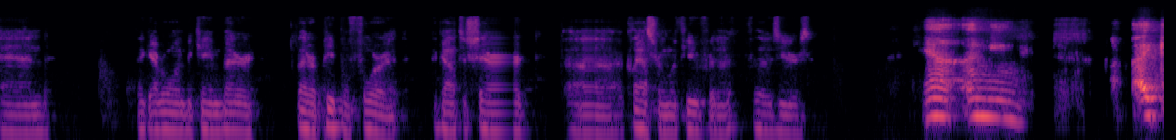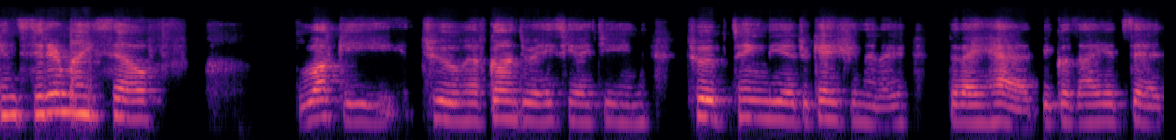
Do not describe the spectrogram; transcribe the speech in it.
And I think everyone became better, better people for it. I got to share uh, a classroom with you for the for those years? Yeah, I mean, I consider myself lucky to have gone to ACIT and to obtain the education that I that I had because I had said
